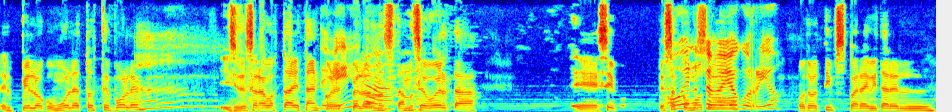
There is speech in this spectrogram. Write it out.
el pelo acumula todo este polen. Ah, y si te van a acostar y están con el pelo dándose, vuelta, eh, sí, eso es como no se me había ocurrido. otro tips para evitar el,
